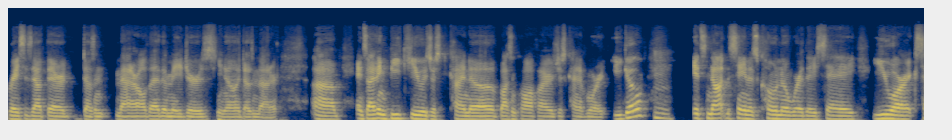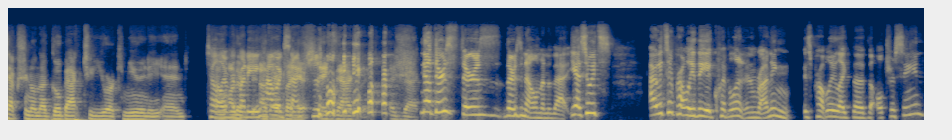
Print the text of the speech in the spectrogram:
races out there doesn't matter. All the other majors, you know, it doesn't matter. Um, and so I think BQ is just kind of Boston qualifier is just kind of more ego. Mm. It's not the same as Kona where they say you are exceptional. Now go back to your community and Tell Tell everybody other how everybody- exceptional exactly. you are. exactly. No, there's there's there's an element of that. Yeah, so it's I would say probably the equivalent in running is probably like the the ultra scene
